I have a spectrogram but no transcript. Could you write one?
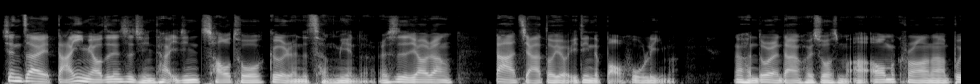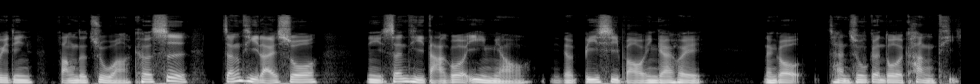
现在打疫苗这件事情，它已经超脱个人的层面了，而是要让大家都有一定的保护力嘛。那很多人当然会说什么啊，Omicron 啊，不一定防得住啊。可是整体来说，你身体打过疫苗，你的 B 细胞应该会。能够产出更多的抗体，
